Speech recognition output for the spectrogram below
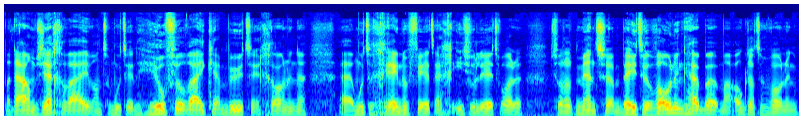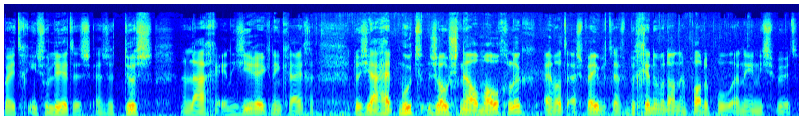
Maar daarom zeggen wij, want er moeten in heel veel wijken en buurten in Groningen uh, moeten gerenoveerd en geïsoleerd worden, zodat mensen een betere woning hebben, maar ook dat hun woning beter geïsoleerd is en ze dus een lage energierekening krijgen. Dus ja, het moet zo snel mogelijk. En wat de SP betreft beginnen we dan in Paddenpoel en de Indische buurt.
